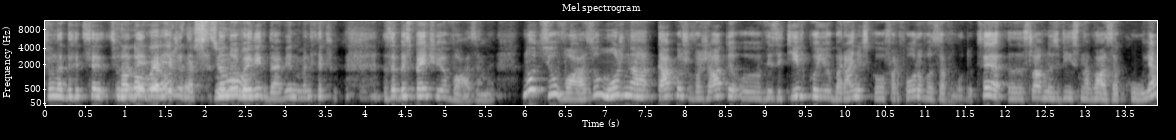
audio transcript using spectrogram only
цю на, це, цю На на, день Новий рік народження. ось На? Новий рік, да, він мене забезпечує вазами. Ну, цю вазу можна також вважати е, візитівкою Баранівського фарфорового заводу. Це е, славнозвісна ваза куля.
